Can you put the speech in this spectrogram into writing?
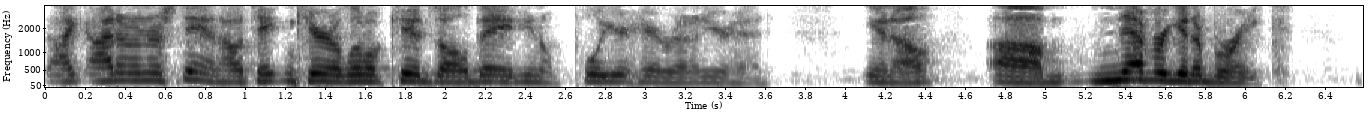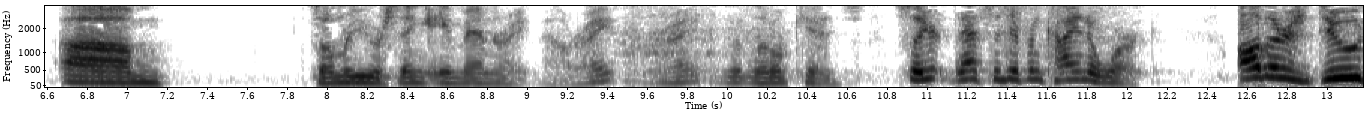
I, I don't understand how taking care of little kids all day, you know, pull your hair right out of your head, you know, um, never get a break. Um, some of you are saying amen right now, right? Right? Little kids. So that's a different kind of work. Others, due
